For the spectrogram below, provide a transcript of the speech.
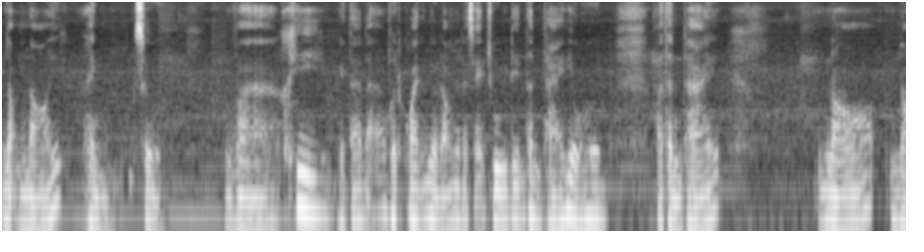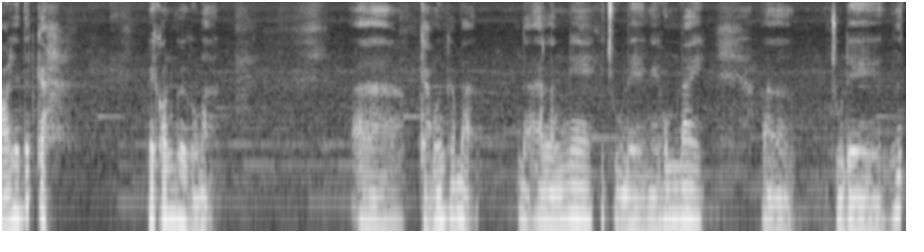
giọng nói hành xử. Và khi người ta đã vượt qua những điều đó người ta sẽ chú ý đến thần thái nhiều hơn. Và thần thái nó nói lên tất cả về con người của bạn. À, cảm ơn các bạn đã lắng nghe cái chủ đề ngày hôm nay. À, chủ đề rất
